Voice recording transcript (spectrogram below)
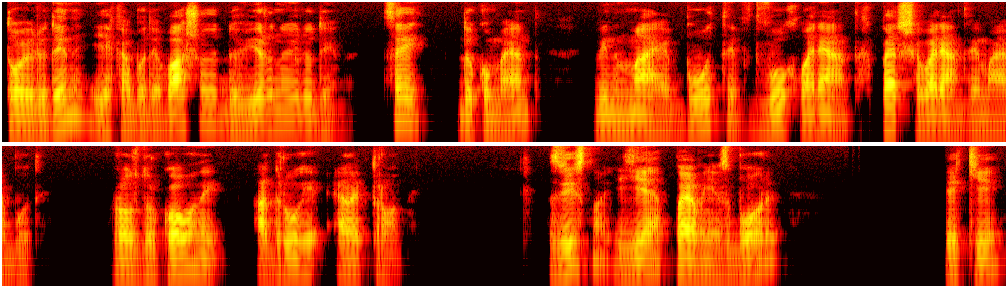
тої людини, яка буде вашою довіреною людиною. Цей документ він має бути в двох варіантах. Перший варіант він має бути роздрукований, а другий електронний. Звісно, є певні збори, які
